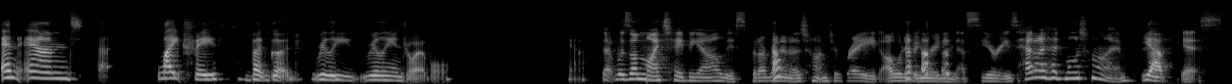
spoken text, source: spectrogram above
and and uh, light faith but good really really enjoyable. Yeah. That was on my tbr list but i ran oh. out of time to read. I would have been reading that series had i had more time. Yep. Yes.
